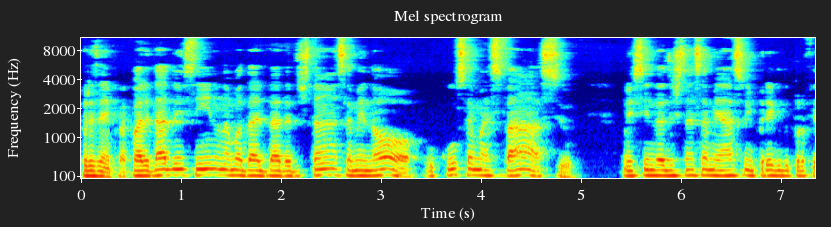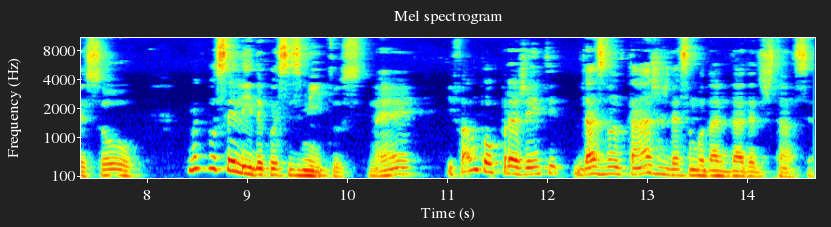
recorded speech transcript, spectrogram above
Por exemplo, a qualidade do ensino na modalidade à distância é menor, o curso é mais fácil, o ensino à distância ameaça o emprego do professor. Como é que você lida com esses mitos? Né? E fala um pouco para a gente das vantagens dessa modalidade à distância.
